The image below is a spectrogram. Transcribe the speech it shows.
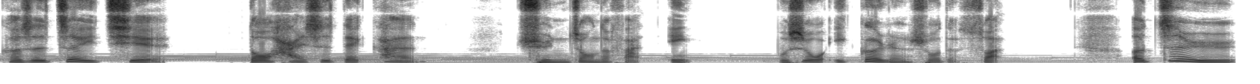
可是这一切都还是得看群众的反应，不是我一个人说的算。而至于，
